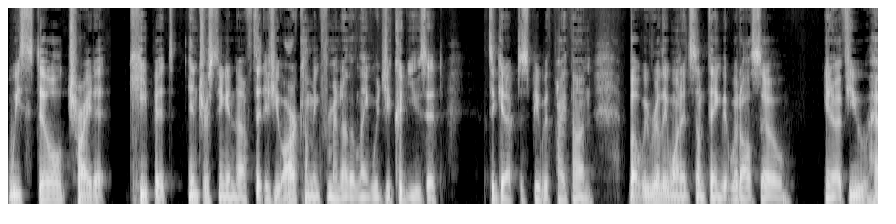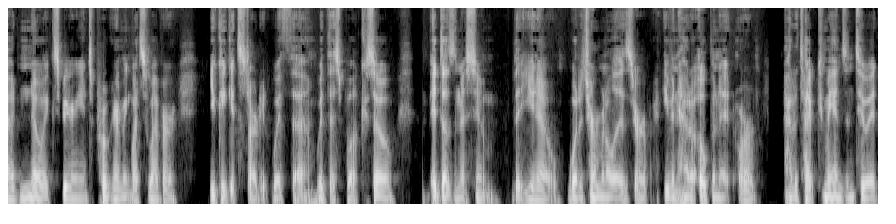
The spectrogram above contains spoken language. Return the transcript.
we still try to keep it interesting enough that if you are coming from another language, you could use it to get up to speed with Python. But we really wanted something that would also, you know, if you had no experience programming whatsoever, you could get started with uh, with this book. So it doesn't assume that you know what a terminal is or even how to open it or how to type commands into it.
